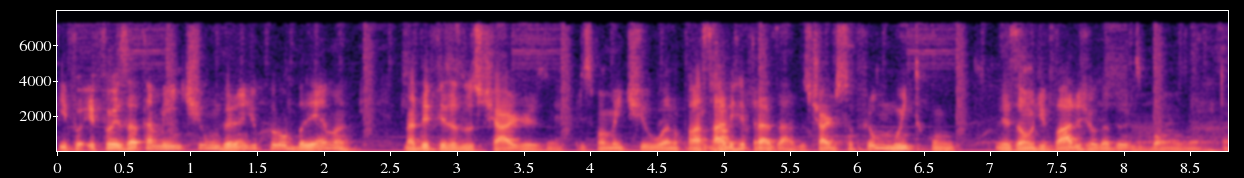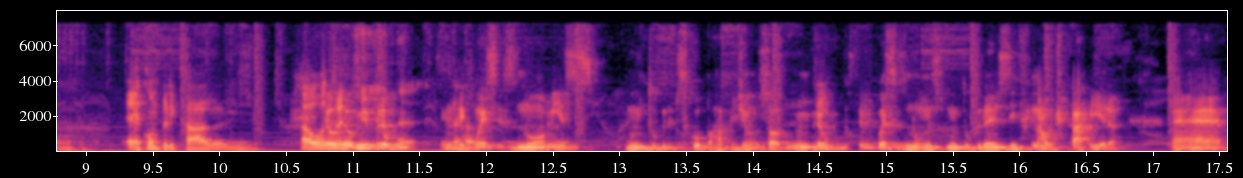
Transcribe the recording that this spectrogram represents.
E foi, e foi, exatamente um grande problema na defesa dos Chargers, né? principalmente o ano passado Exato. e retrasado. Os Chargers sofreu muito com lesão de vários jogadores bons, né? Então, é complicado. Né? eu, eu aqui, me preocupo né? sempre uhum. com esses nomes muito Desculpa, rapidinho. Só me preocupo sempre com esses números muito grandes em final de carreira. É,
